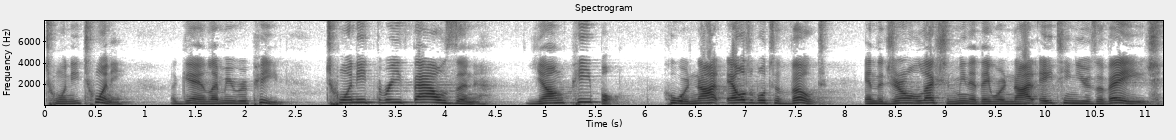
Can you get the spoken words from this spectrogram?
2020. Again, let me repeat 23,000 young people who were not eligible to vote in the general election, meaning that they were not 18 years of age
